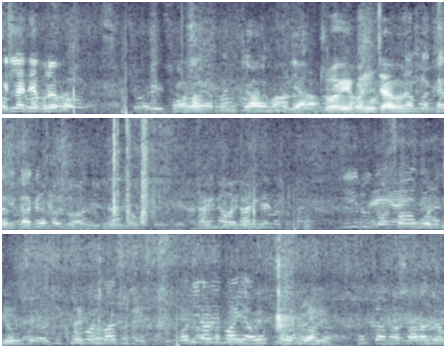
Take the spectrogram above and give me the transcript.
કેટલા છે પૂરા? પંચાવન. ચોવીસ પંચાવન. જીરું તો સો બોરી જેવું છે. હજી ખુલવાનું બાકી છે. વરિયાળીમાં અહીંયા ઊંચું. ઊંચામાં સાડા ચાર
